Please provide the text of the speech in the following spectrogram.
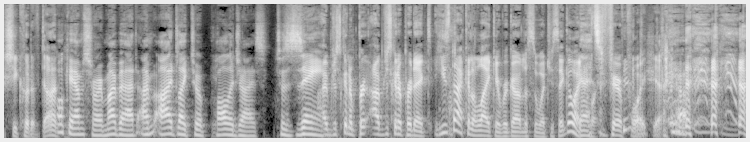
she could have done. Okay, I'm sorry, my bad. I'm. I'd like to apologize to Zain. I'm just gonna. Pre- I'm just gonna predict he's not gonna like it, regardless of what you say. Go ahead. That's a fair point. Yeah.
